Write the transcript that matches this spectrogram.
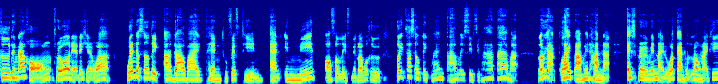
คือทางด้านของ Trevor เนี่ยได้เขียนว่า when the Celtics are down by 10 to 15 and in need of a lift นะครับก็คือ เฮ้ย ถ้าเซลติกแม่งตามไป10 15 แต้มอะ แล้วอยากไล่ตามให้ทันอะ experiment ไหนหรือว่าการทดลองไหนที่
